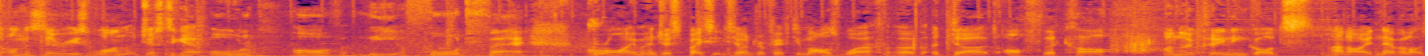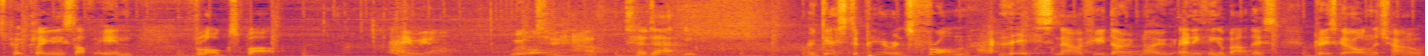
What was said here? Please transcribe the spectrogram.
on the Series 1 just to get all of the Ford Fair grime and just basically 250 miles worth of dirt off the car. I know cleaning gods and I never like to put cleaning stuff in vlogs but here we are. We also have today a guest appearance from this. Now, if you don't know anything about this, please go on the channel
